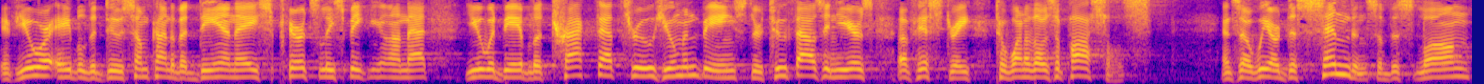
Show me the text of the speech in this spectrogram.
if you were able to do some kind of a DNA, spiritually speaking, on that, you would be able to track that through human beings, through 2,000 years of history, to one of those apostles. And so we are descendants of this long,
